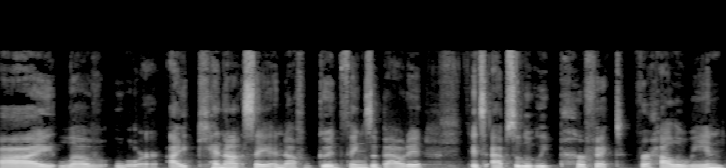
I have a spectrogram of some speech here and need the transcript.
I love Lore. I cannot say enough good things about it. It's absolutely perfect for Halloween.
